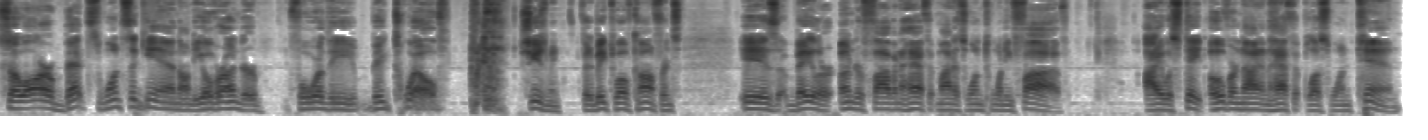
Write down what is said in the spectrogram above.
So our bets once again on the over under for the Big 12, excuse me, for the Big 12 conference is Baylor under five and a half at minus 125. Iowa State over nine and a half at plus 110.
